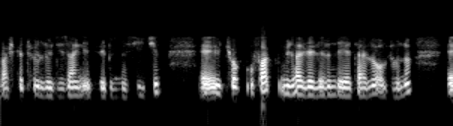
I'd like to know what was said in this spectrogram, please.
başka türlü dizayn edilebilmesi için e, çok ufak müdahalelerin de yeterli olduğunu e,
